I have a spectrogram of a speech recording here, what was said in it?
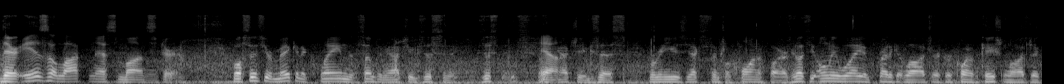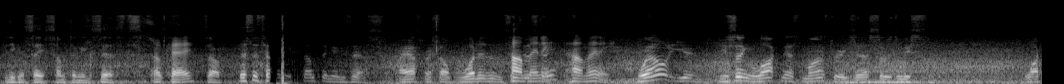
there is a Loch Ness monster? Well, since you're making a claim that something actually exists in existence, something Yeah. actually exists, we're going to use the existential quantifier because that's the only way in predicate logic or quantification logic that you can say something exists. Okay. So this is telling me something exists. I ask myself, what is it? How existing? many? How many? Well, you're, you're saying Loch Ness monster exists, so there's going to be Loch,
